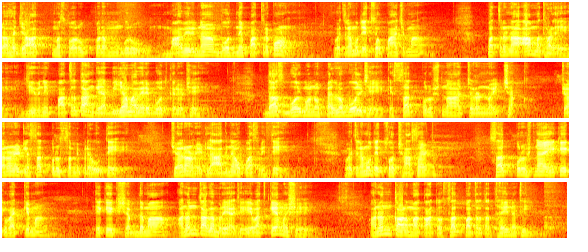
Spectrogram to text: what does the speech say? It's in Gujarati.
સહજાત્મ સ્વરૂપ પરમ ગુરુ. મહાવીરના બોધને પાત્ર કોણ? વચનામૃત એકસો પાંચમાં, પત્રના આ મથાળે જીવની પાત્રતા અંગે આ બીજા મહાવીરે બોધ કર્યો છે. દસ બોલમાંનો પહેલો બોલ છે કે સત્પુરુષના ચરણનો ઈચ્છક. ચરણ એટલે સત્પુરુષ સમીપ રહેવું તે. ચરણ એટલે આજ્ઞા ઉપાસવી તે. વચનામૃત એકસો છાસઠ, સત્પુરુષના એક એક વાક્યમાં એક એક શબ્દમાં અનંતાગમ રહ્યા છે. એ વાત કેમ હશે? અનંતકાળમાં કાં તો સત્પાત્રતા થઈ નથી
